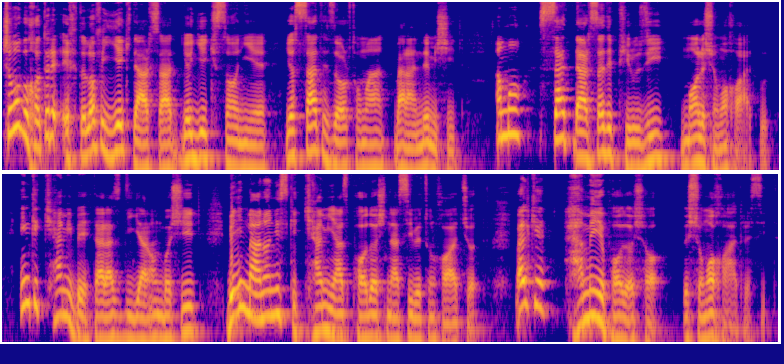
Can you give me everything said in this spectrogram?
شما به خاطر اختلاف یک درصد یا یک ثانیه یا صد هزار تومن برنده میشید اما صد درصد پیروزی مال شما خواهد بود. اینکه کمی بهتر از دیگران باشید به این معنا نیست که کمی از پاداش نصیبتون خواهد شد بلکه همه پاداش ها به شما خواهد رسید.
